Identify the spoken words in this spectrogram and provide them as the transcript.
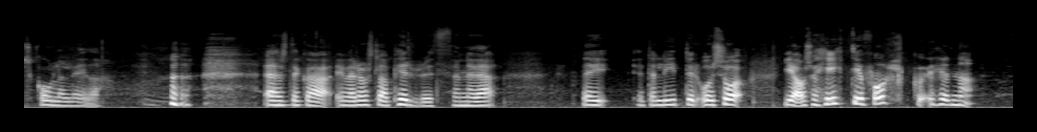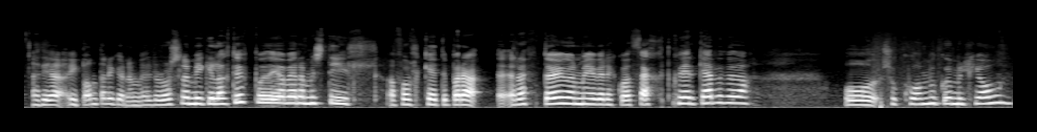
skólaleiða. Eða þú veist eitthvað, ég verður óslega pyrruð þannig að þeir, þetta lítur og svo, já, svo hitt ég fólk hérna, að því að í bandaríkjunum er rosalega mikið lagt upp á því að vera með stíl, að fólk getur bara rent augunum yfir eitthvað þekkt. Hver gerði það? Og svo komu gömul hjón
